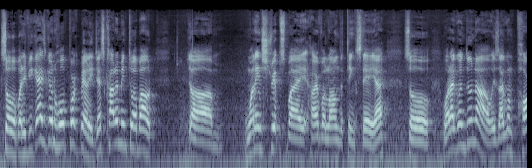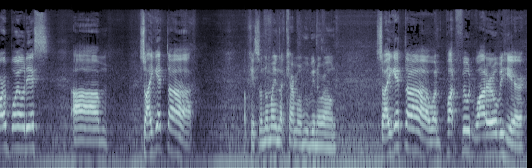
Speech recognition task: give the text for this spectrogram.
So, but if you guys get whole pork belly, just cut them into about um, one inch strips by however long the thing stay, yeah? So what I'm gonna do now is I'm gonna parboil this. Um, so I get, uh, okay, so no mind the camera moving around. So I get uh, one pot filled water over here.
